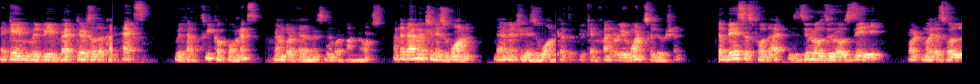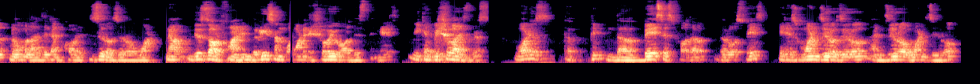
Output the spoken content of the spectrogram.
again will be vectors of the kind x will have three components, number of elements, number of unknowns, and the dimension is 1. Dimension is 1 because we can find only one solution. The basis for that is 0, 0, z, but might as well normalize it and call it 0, 0, 1. Now, this is all fine. The reason I wanted to show you all this thing is we can visualize this. What is the, the basis for the, the row space? It is 1, 0, 0 and 0, 1, 0.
